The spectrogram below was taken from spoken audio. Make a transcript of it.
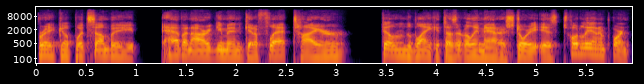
break up with somebody, have an argument, get a flat tire, fill in the blank, it doesn't really matter. Story is totally unimportant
